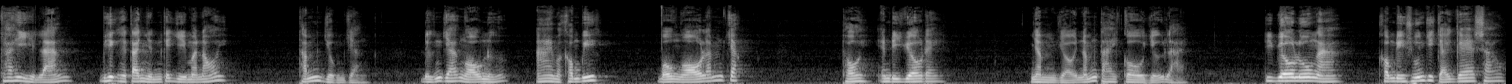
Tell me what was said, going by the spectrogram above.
Cái gì lãng Biết người ta nhìn cái gì mà nói? Thấm dùng dằn Đừng giả ngộ nữa Ai mà không biết. Bộ ngộ lắm chắc. Thôi em đi vô đây. Nhâm vội nắm tay cô giữ lại. Đi vô luôn à? Không đi xuống chứ chạy ghe sao?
